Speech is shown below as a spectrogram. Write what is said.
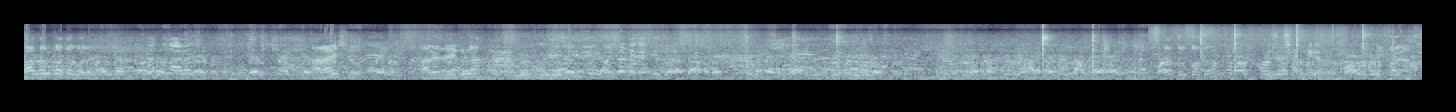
পাতল কত করে? আড়াইশো। আর এগুলা? কত দুশো ষাট টাকা কত করে আছে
